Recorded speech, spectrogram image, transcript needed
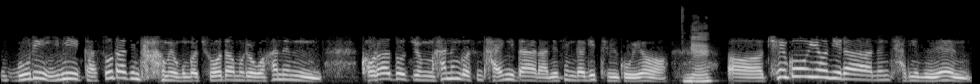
물이 이미 다 쏟아진 다음에 뭔가 주워 담으려고 하는 거라도 좀 하는 것은 다행이다라는 생각이 들고요. 예. 어, 최고위원이라는 자리는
